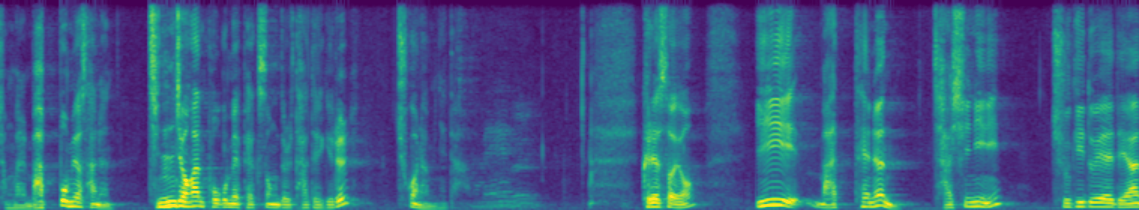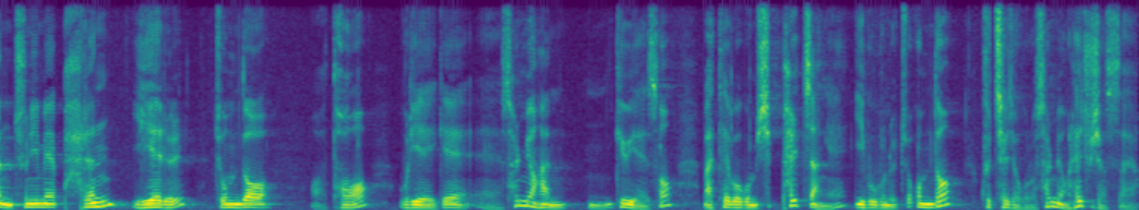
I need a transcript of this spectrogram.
정말 맛보며 사는 진정한 복음의 백성들 다 되기를 축원합니다. 그래서요 이 마태는 자신이 주기도에 대한 주님의 바른 이해를 좀 더 더 어, 더 우리에게 설명하기 위해서 마태복음 18장에 이 부분을 조금 더 구체적으로 설명을 해 주셨어요.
